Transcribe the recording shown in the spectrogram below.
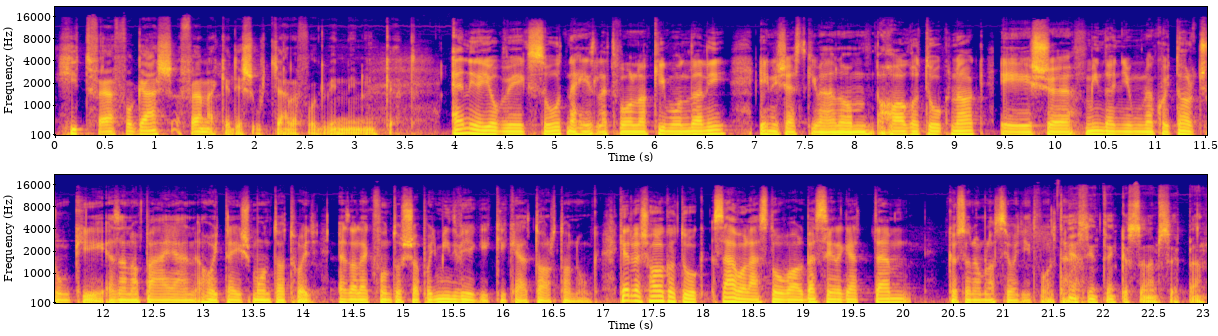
hitfelfogás a felmelkedés útjára fog vinni minket. Ennél jobb végszót nehéz lett volna kimondani. Én is ezt kívánom a hallgatóknak, és mindannyiunknak, hogy tartsunk ki ezen a pályán, ahogy te is mondtad, hogy ez a legfontosabb, hogy mindvégig ki kell tartanunk. Kedves hallgatók, Száva Lászlóval beszélgettem. Köszönöm, Laci, hogy itt voltál. Én szintén köszönöm szépen.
